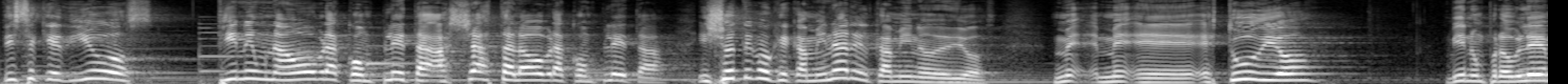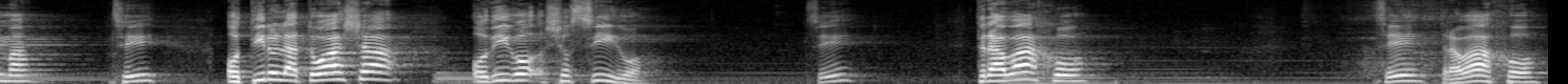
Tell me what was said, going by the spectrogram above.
dice que Dios tiene una obra completa, allá está la obra completa. Y yo tengo que caminar el camino de Dios. Eh, estudio, viene un problema, ¿sí? O tiro la toalla o digo, yo sigo. ¿Sí? Trabajo, ¿sí? Trabajo,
